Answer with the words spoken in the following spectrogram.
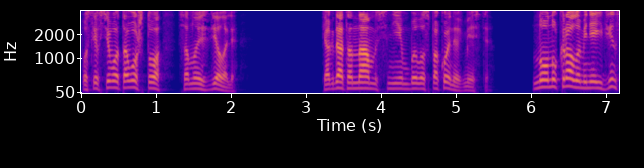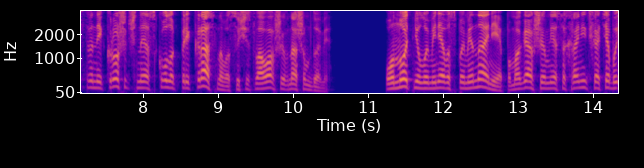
после всего того, что со мной сделали. Когда-то нам с ним было спокойно вместе. Но он украл у меня единственный крошечный осколок прекрасного, существовавший в нашем доме. Он отнял у меня воспоминания, помогавшие мне сохранить хотя бы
